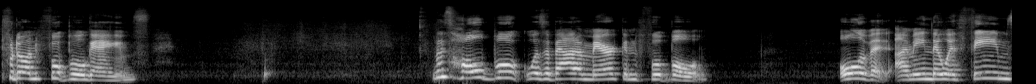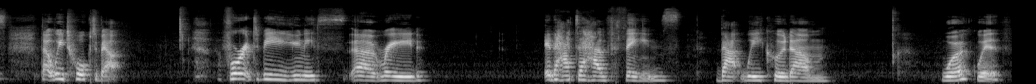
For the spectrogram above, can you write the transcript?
put on football games. This whole book was about American football all of it. I mean, there were themes that we talked about. For it to be a uni uh, read, it had to have themes that we could um, work with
